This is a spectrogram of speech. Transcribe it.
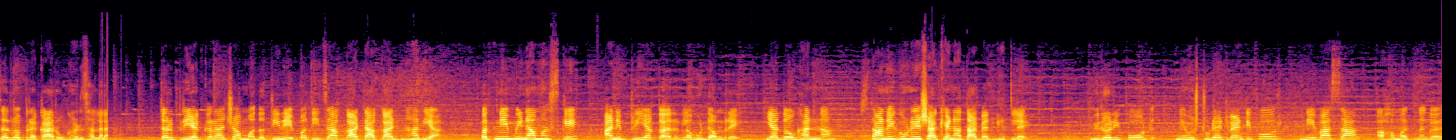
सर्व प्रकार उघड झाला. तर प्रियकराच्या मदतीने पतीचा काटा काढणाऱ्या पत्नी मीना म्हस्के आणि प्रियकर लहू डमरे या दोघांना स्थानिक गुन्हे शाखेनं ताब्यात घेतलंय. Bureau report news today twenty four Newasa Ahmednagar.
